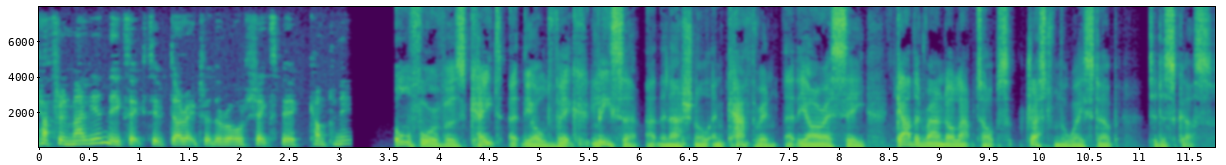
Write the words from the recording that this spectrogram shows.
Catherine Malyon, the Executive Director at the Royal Shakespeare Company. All four of us, Kate at the Old Vic, Lisa at the National, and Catherine at the RSC, gathered round our laptops, dressed from the waist up, to discuss.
